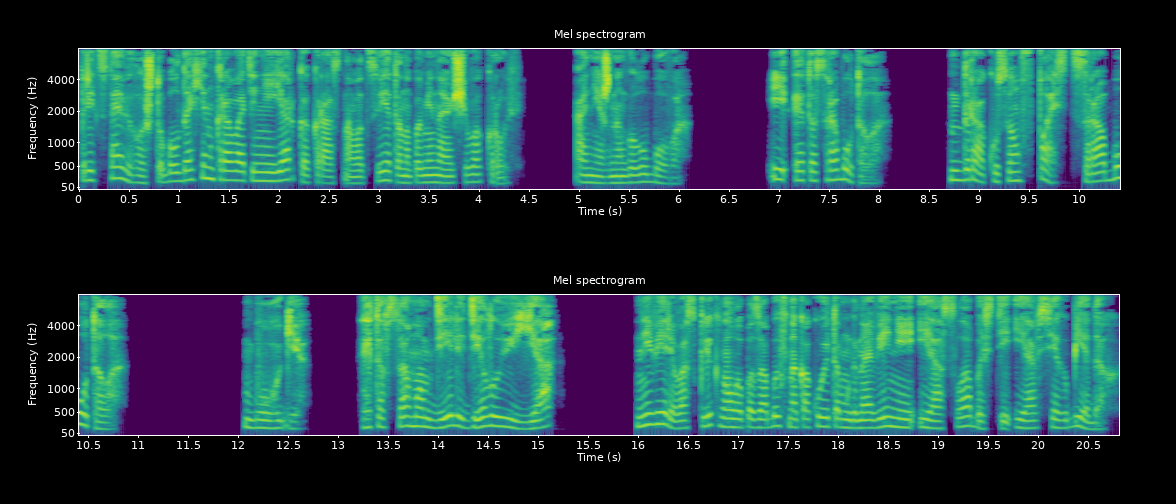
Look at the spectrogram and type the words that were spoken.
Представила, что балдахин кровати не ярко-красного цвета, напоминающего кровь, а нежно-голубого. И это сработало. Дракусом в пасть сработало. «Боги, это в самом деле делаю я?» Неверя воскликнула, позабыв на какое-то мгновение и о слабости, и о всех бедах.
